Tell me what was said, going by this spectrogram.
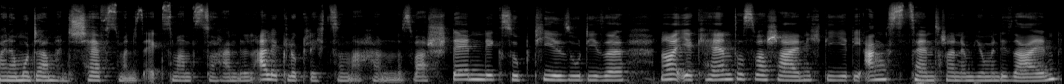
meiner Mutter, meines Chefs, meines Ex-Manns zu handeln, alle glücklich zu machen. Das war ständig subtil, so diese, na, ihr kennt es wahrscheinlich, die, die Angstzentren im Human Design.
